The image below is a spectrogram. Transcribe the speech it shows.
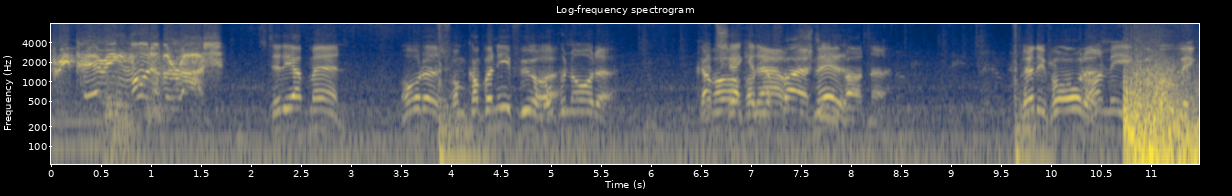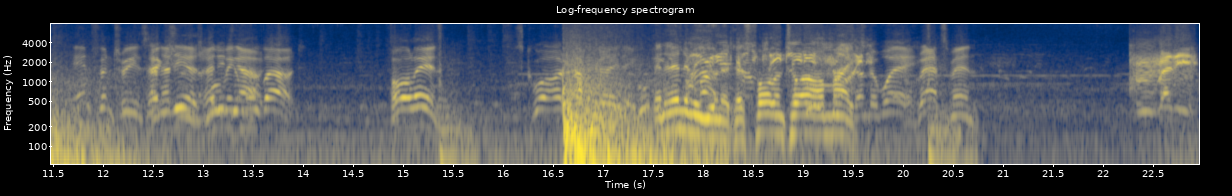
Preparing mortar barrage. Steady up, man. Orders from company Kompanieführer. Open order. Cover Let's shake off it on your out. fire Schnell. team, partner. Ready for orders. On me, we're moving. Infantry in section, Grenadiers ready moving to out. move out. Fall in. Squad upgrading. An enemy unit has fallen to our might. Underway. Congrats, men. Ready.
